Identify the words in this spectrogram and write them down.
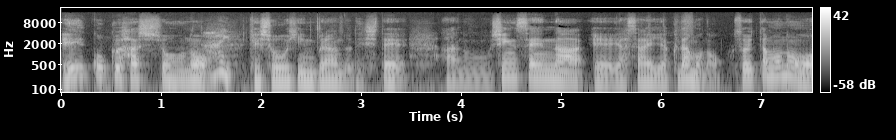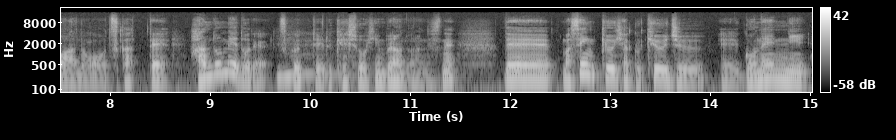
英国発祥の化はい粧品ブランドでして、あの新鮮な、えー野菜や果物そういったものをあの使ってハンドメイドで作っている化粧品ブランドなんですね。で、まあ、1995年に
